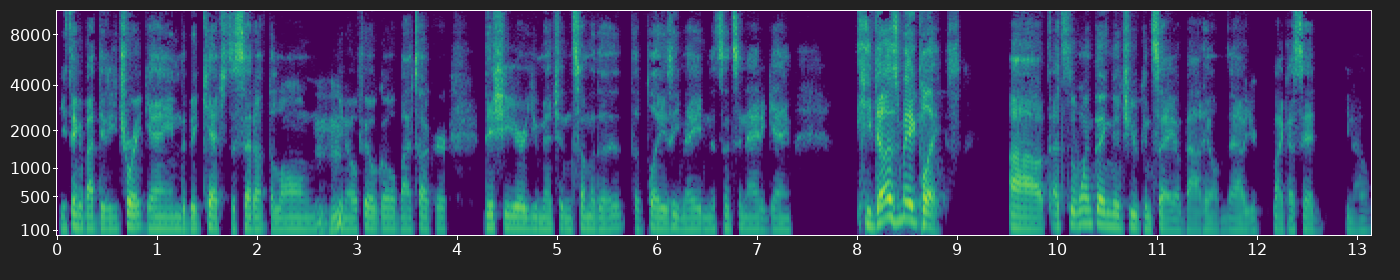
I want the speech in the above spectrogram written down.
You think about the Detroit game, the big catch to set up the long, Mhm. you know, field goal by Tucker. This year, you mentioned some of the the plays he made in the Cincinnati game. He does make plays. Uh, that's the one thing that you can say about him. Now, you're like I said, you know,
